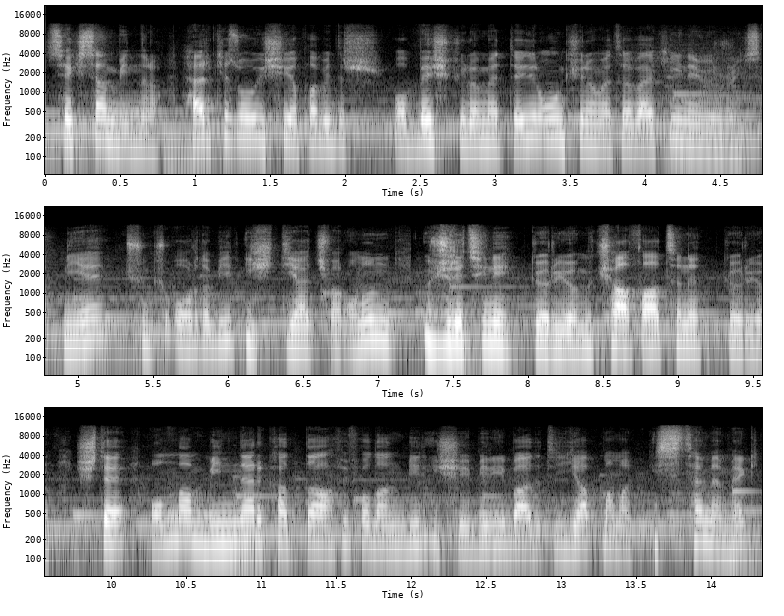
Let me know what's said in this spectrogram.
80 bin lira. Herkes o işi yapabilir. O 5 kilometre değil 10 kilometre belki yine yürür insan. Niye? Çünkü orada bir ihtiyaç var. Onun ücretini görüyor, mükafatını görüyor. İşte ondan binler kat daha hafif olan bir işi, bir ibadeti yapmamak, istememek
